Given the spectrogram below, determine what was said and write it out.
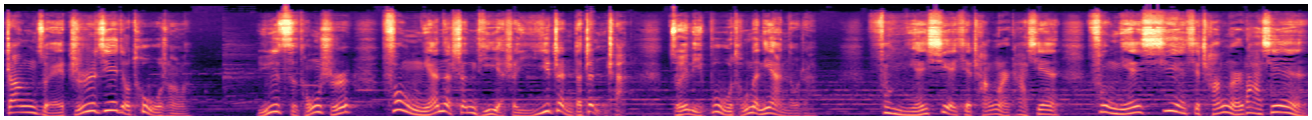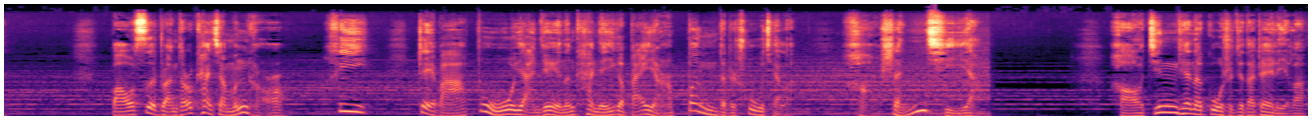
张嘴直接就吐上了。与此同时，凤年的身体也是一阵的震颤，嘴里不同的念叨着：“凤年，谢谢长耳大仙！凤年，谢谢长耳大仙！”宝四转头看向门口，嘿，这把不捂眼睛也能看见一个白影蹦跶着出去了，好神奇呀！好，今天的故事就到这里了，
